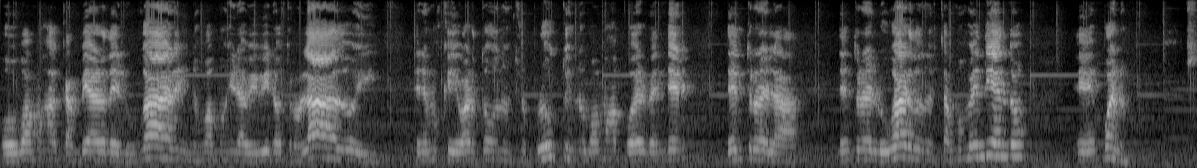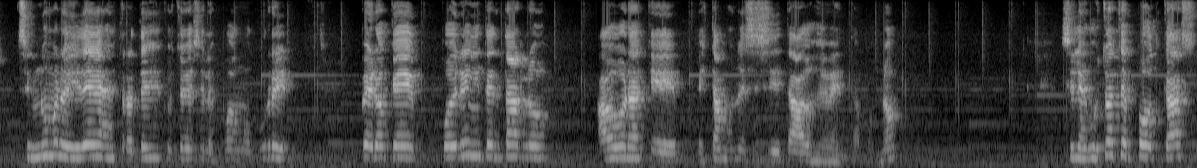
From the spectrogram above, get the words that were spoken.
o vamos a cambiar de lugar y nos vamos a ir a vivir a otro lado y tenemos que llevar todos nuestros productos y no vamos a poder vender dentro, de la, dentro del lugar donde estamos vendiendo. Eh, bueno, sin número de ideas, estrategias que a ustedes se les puedan ocurrir, pero que podrían intentarlo ahora que estamos necesitados de venta, pues no. Si les gustó este podcast,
